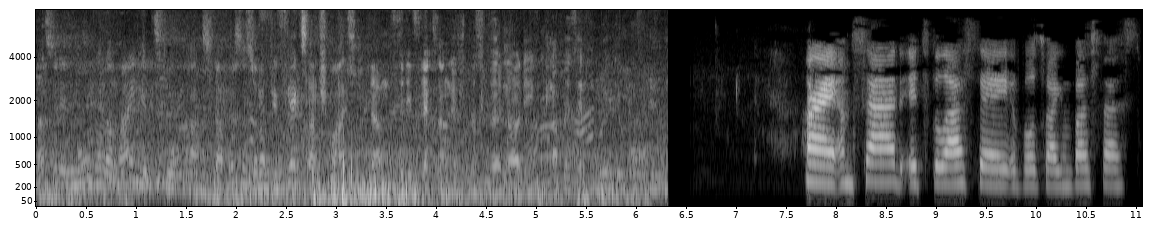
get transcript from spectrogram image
dass du den Motor da reingezwungen hast? Da musstest du doch die Flex anschmeißen. Da musste die Flex angeschlossen werden, aber die Klappe ist hinten durchgebogen. Alright, I'm sad. It's the last day of Volkswagen Bus Fest.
